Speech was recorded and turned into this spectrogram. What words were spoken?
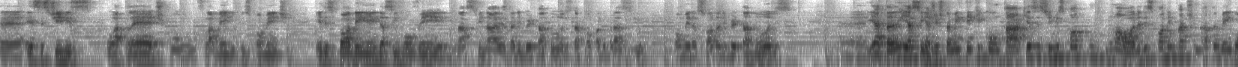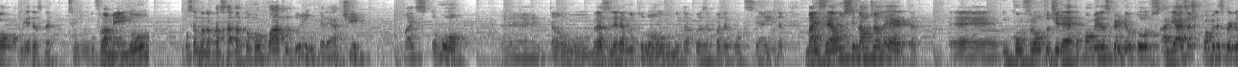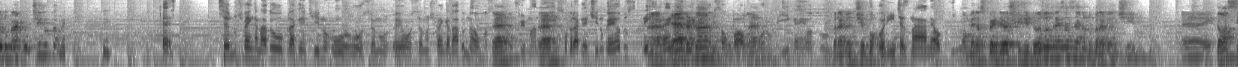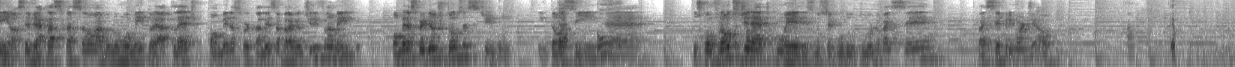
É, esses times, o Atlético, o Flamengo principalmente, eles podem ainda se envolver nas finais da Libertadores, da Copa do Brasil, o Palmeiras só da Libertadores. É, e, até, e, assim, a gente também tem que contar que esses times, podem, uma hora, eles podem patinar também, igual o Palmeiras, né? Sim. O Flamengo, semana passada, tomou quatro do Inter, é atípico mas tomou. É, então o brasileiro é muito longo, muita coisa pode acontecer ainda. Mas é um sinal de alerta. É, em confronto direto, o Palmeiras perdeu todos. Aliás, acho que o Palmeiras perdeu do Bragantino também. É, se eu não estiver enganado, o Bragantino, o, o, se, eu não, eu, se eu não estiver enganado, não. Você é, confirmando é. isso, o Bragantino ganhou dos três é, grandes. É né? verdade. São Paulo, o Morumbi, ganhou do, Bragantino, do Corinthians na Neoquímica. O Palmeiras perdeu acho que de 2 ou 3 a 0 do Bragantino. É, então, assim, ó, você vê, a classificação no momento é Atlético, Palmeiras, Fortaleza, Bragantino e Flamengo. Palmeiras perdeu de todos esses times. Então, é. assim, é, os confrontos direto com eles no segundo turno vai ser, vai ser primordial.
